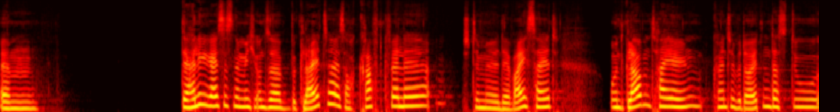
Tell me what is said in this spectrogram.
Ähm, der Heilige Geist ist nämlich unser Begleiter, ist auch Kraftquelle, Stimme der Weisheit. Und Glauben teilen könnte bedeuten, dass du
